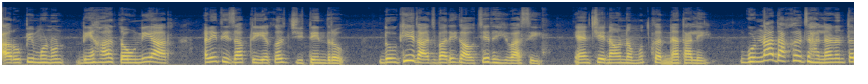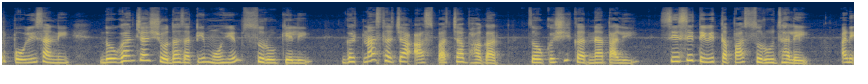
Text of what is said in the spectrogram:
आरोपी म्हणून नेहा रवणीयार आणि तिचा प्रियकर जितेंद्र. दोघी राजबारी गावचे रहिवासी. यांचे नाव नमूद करण्यात आले. गुन्हा दाखल झाल्यानंतर पोलिसांनी दोघांच्या शोधासाठी मोहीम सुरू केली. घटनास्थळच्या आसपासच्या भागात चौकशी करण्यात आली. सी सी टी व्ही तपास सुरू झाले आणि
